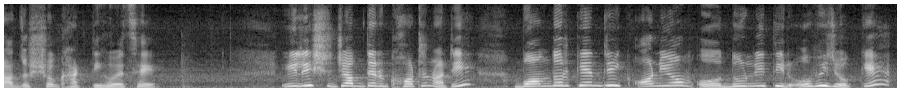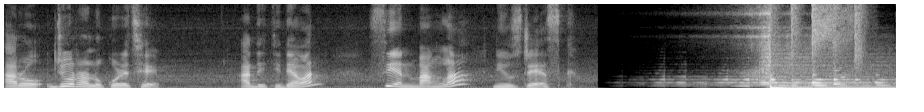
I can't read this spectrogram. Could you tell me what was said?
রাজস্ব ঘাটতি হয়েছে। ইলিশ জব্দের ঘটনাটি বন্দর কেন্দ্রিক অনিয়ম ও দুর্নীতির অভিযোগকে আরও জোরালো করেছে। Aditi Dewan CN Bangla news desk Thank you.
